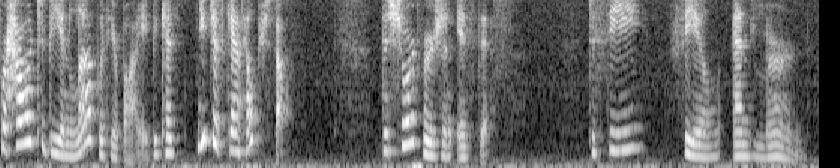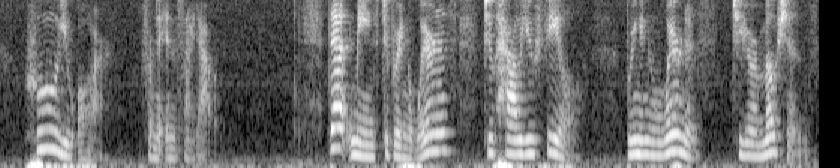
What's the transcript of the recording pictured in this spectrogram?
for how to be in love with your body, because you just can't help yourself. The short version is this to see, feel, and learn who you are from the inside out. That means to bring awareness to how you feel, bringing awareness to your emotions,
